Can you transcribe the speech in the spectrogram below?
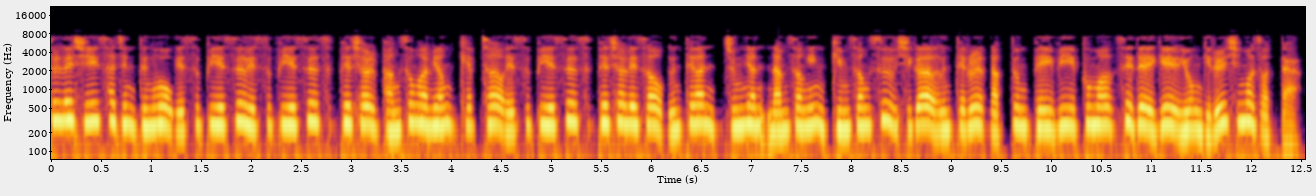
슬래시 사진 등호 SBS SBS 스페셜 방송화면 캡처 SBS 스페셜에서 은퇴한 중년 남성인 김성수 씨가 은퇴를 앞둔 베이비 부머 세대에게 용기를 심어줬다.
